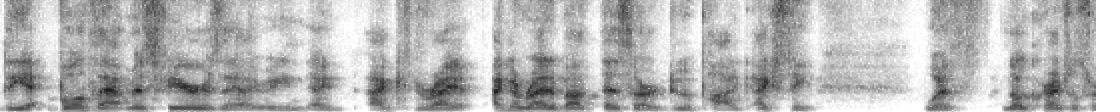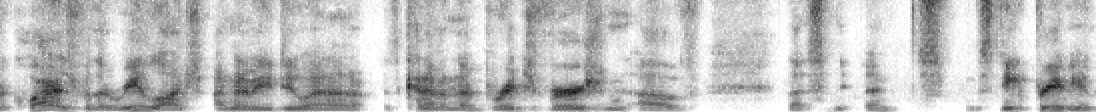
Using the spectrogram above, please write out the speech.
the both atmospheres. I mean, I, I could write I could write about this or do a podcast. Actually, with no credentials required for the relaunch, I'm going to be doing a kind of an abridged version of that sneak preview.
